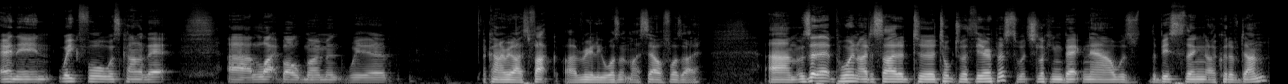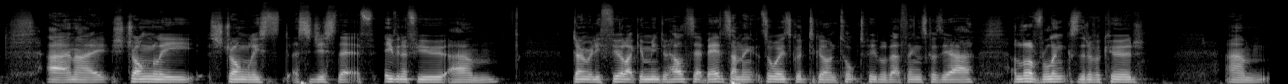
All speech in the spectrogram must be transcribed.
And then week four was kind of that uh, light bulb moment where I kind of realized, fuck, I really wasn't myself, was I? Um, it was at that point I decided to talk to a therapist, which looking back now was the best thing I could have done. Uh, and I strongly, strongly suggest that if, even if you um, don't really feel like your mental health is that bad, something it's always good to go and talk to people about things because there are a lot of links that have occurred um,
